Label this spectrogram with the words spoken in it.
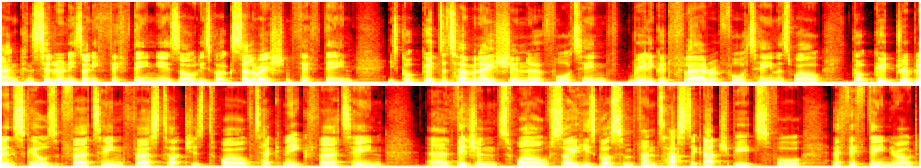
and considering he's only 15 years old, he's got acceleration 15, he's got good determination at 14, really good flair at 14 as well, got good dribbling skills at 13, first touch is 12, technique 13, uh, Vision 12. So he's got some fantastic attributes for a 15 year old.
